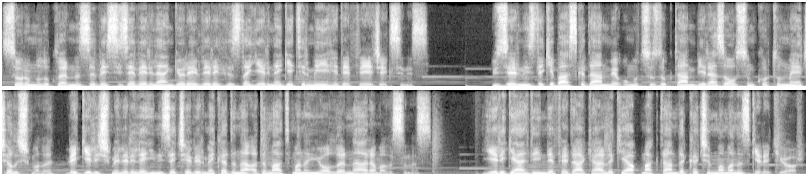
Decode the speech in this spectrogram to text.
sorumluluklarınızı ve size verilen görevleri hızla yerine getirmeyi hedefleyeceksiniz. Üzerinizdeki baskıdan ve umutsuzluktan biraz olsun kurtulmaya çalışmalı ve gelişmeleri lehinize çevirmek adına adım atmanın yollarını aramalısınız. Yeri geldiğinde fedakarlık yapmaktan da kaçınmamanız gerekiyor.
